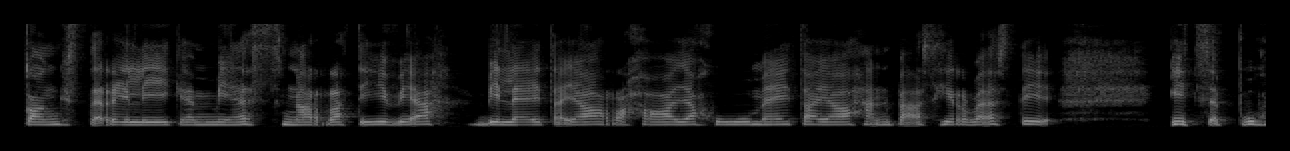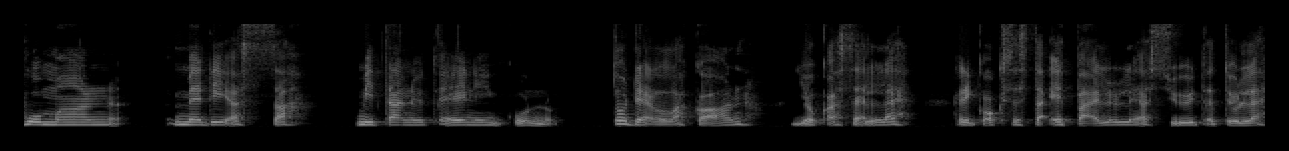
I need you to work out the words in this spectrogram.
gangsteriliikemies, narratiivia, bileitä ja rahaa ja huumeita ja hän pääsi hirveästi itse puhumaan mediassa, mitä nyt ei niin kuin todellakaan jokaiselle rikoksesta epäilylle ja syytetylle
